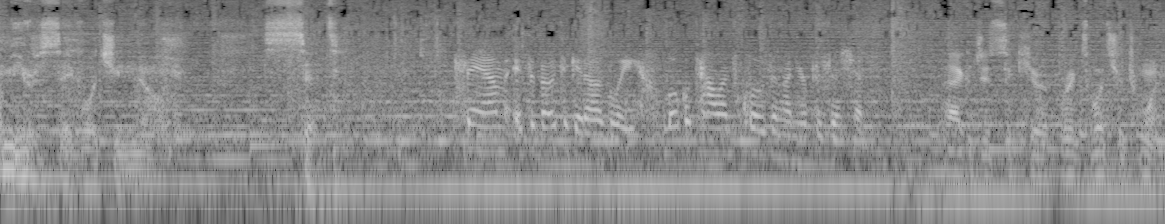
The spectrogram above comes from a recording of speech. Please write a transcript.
I'm here to save what you know. Sit. Sam, it's about to get ugly. Local talent's closing on your position. Package is secure. Briggs, what's your 20?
